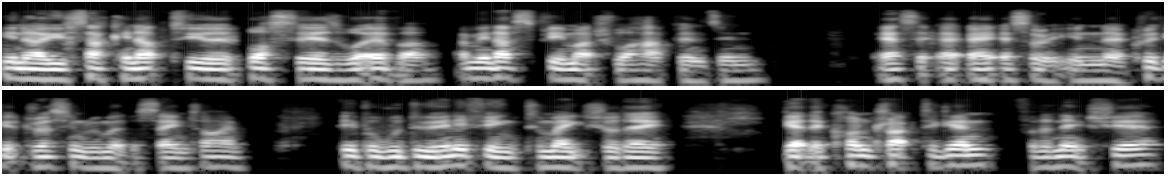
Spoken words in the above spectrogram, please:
you know, you're sucking up to your bosses, whatever." I mean, that's pretty much what happens in, sorry, in a cricket dressing room at the same time. People will do anything to make sure they get the contract again for the next year.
